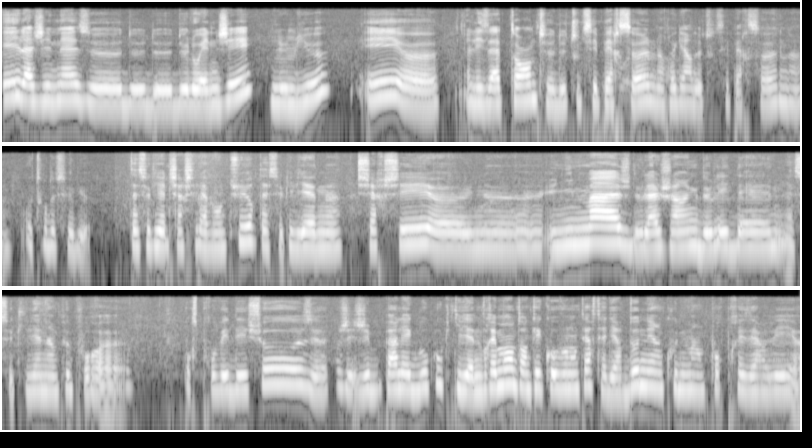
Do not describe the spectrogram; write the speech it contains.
et la genèse de, l'ONG, le lieu et euh, les attentes de toutes ces personnes, le regard de toutes ces personnes autour de ce lieu. T'as ceux qui viennent chercher l'aventure, t'as ceux qui viennent chercher euh, une, image de la jungle, de l'Éden, il y a ceux qui viennent un peu pour, euh, pour se prouver des choses. J'ai parlé avec beaucoup qui viennent vraiment en tant qu'éco-volontaires, c'est-à-dire donner un coup de main pour préserver, euh,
